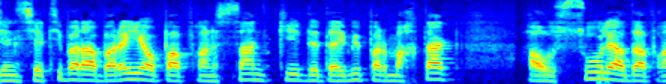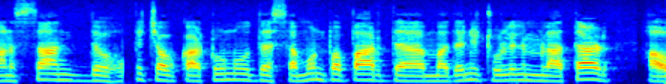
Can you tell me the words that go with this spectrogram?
جنسیتي برابرۍ او په افغانستان کې د دایمي پرمختګ او سولې او د افغانستان د حقوقي چوکاټونو د سمون په پار د مدني ټولنې ملاتړ او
